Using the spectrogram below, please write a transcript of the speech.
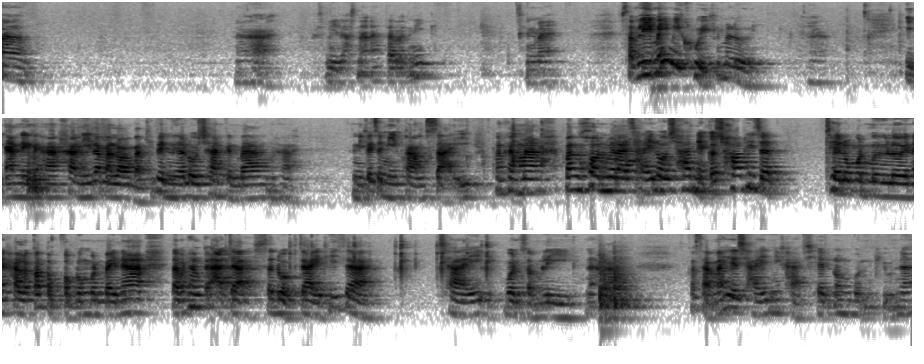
มากๆ มีลักษณะแต่แบบนี้ เห็นไหมสำลีไม่มีขลุ่ยขึ้นมาเลย อีกอันหนึ่งนะคะ คราวนี้เรามาลองแบบที่เป็นเนื้อโลชั่นกันบ้างนะคะ อันนี้ก็จะมีความใสค่อนข้างมาก บางคนเวลาใช้โลชั่นเนี่ยก็ชอบที่จะเทลงบนมือเลยนะคะ แล้วก็ตบๆลงบนใบหน้า แต่บางท่านก็อาจจะสะดวกใจที่จะใช้บนสำลีนะคะ ก็สามารถที่จะใช้นี่ค่ะ เช็ดลงบนผิวหน้า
